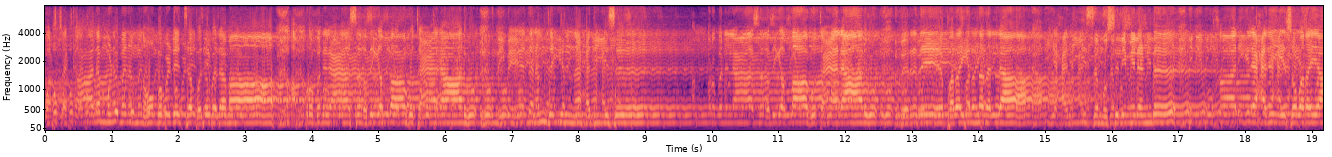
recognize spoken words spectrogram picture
വർഷക്കാലം മുഴുവനും നോമ്പ് പിടിച്ച പ്രതിഫലമാ. നിവേദനം ചെയ്യുന്ന ഹദീസ്. വെറുതെ പറയുന്നതല്ല ഈ ഹദീസ് മുസ്ലിമിലുണ്ട്. ബുഖാരിയിലെ ഹദീസ് പറയാ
